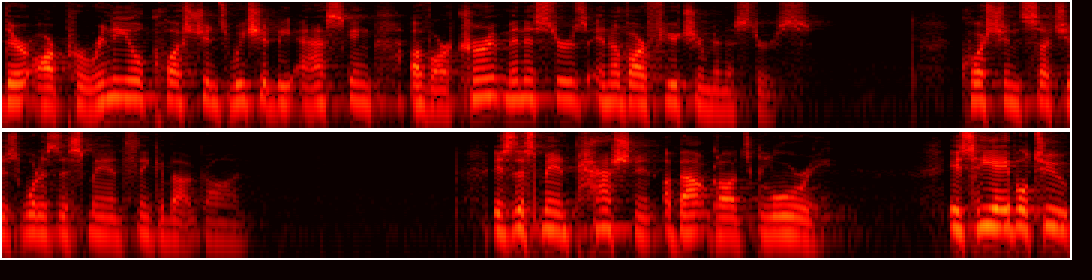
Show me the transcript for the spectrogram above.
there are perennial questions we should be asking of our current ministers and of our future ministers. Questions such as what does this man think about God? Is this man passionate about God's glory? Is he able to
